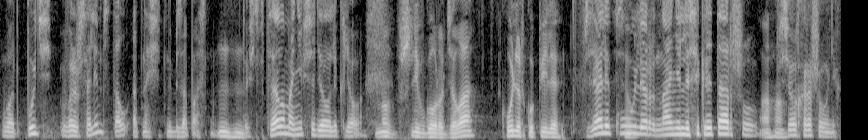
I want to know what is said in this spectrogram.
Вот. Путь в Иерусалим стал относительно безопасным. Мгм. То есть в целом они все делали клево. Ну, шли в город дела, кулер купили, Взяли Всё. кулер, наняли секретаршу, Ага. все хорошо у них.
